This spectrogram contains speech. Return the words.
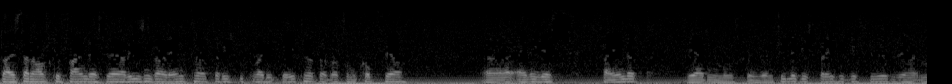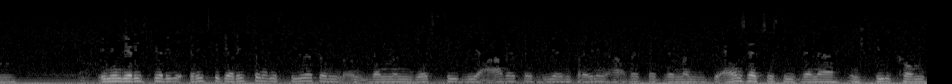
da ist dann aufgefallen, dass er ein Riesentalent hat, richtig Qualität hat, aber vom Kopf her äh, einiges verändert werden muss. Und wir haben viele Gespräche geführt, wir haben ihn in die richtige, richtige Richtung geführt und, und, wenn man jetzt sieht, wie er arbeitet, wie er im Training arbeitet, wenn man die Einsätze sieht, wenn er ins Spiel kommt,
